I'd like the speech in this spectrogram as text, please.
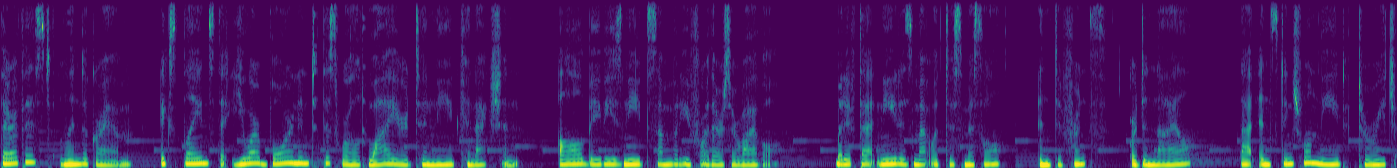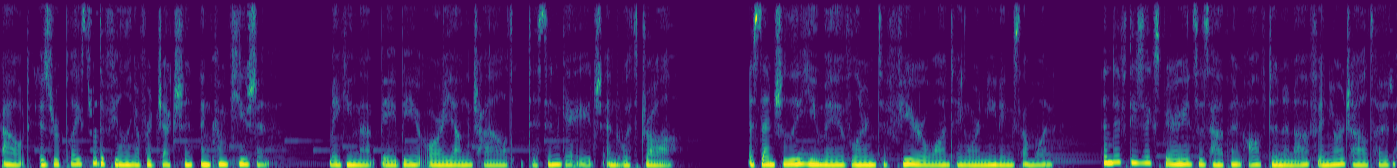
Therapist Linda Graham explains that you are born into this world wired to need connection. All babies need somebody for their survival. But if that need is met with dismissal, indifference, or denial, that instinctual need to reach out is replaced with a feeling of rejection and confusion, making that baby or a young child disengage and withdraw. Essentially, you may have learned to fear wanting or needing someone. And if these experiences happen often enough in your childhood,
